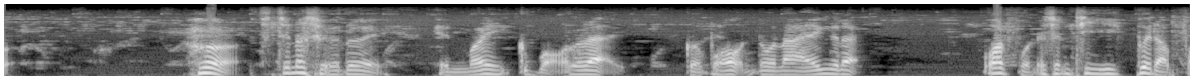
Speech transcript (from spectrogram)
อ เฮ้อฉันชนะเฉยเลย เห็นไหมก็บอกแล้วแหละก็เพราะตัวนายเองแหละวาดฝนให้ฉันทีเพื่อดับไฟ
